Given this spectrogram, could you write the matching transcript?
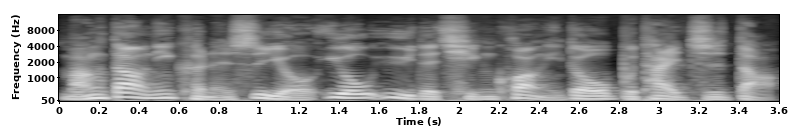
忙到你可能是有忧郁的情况，你都不太知道。”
